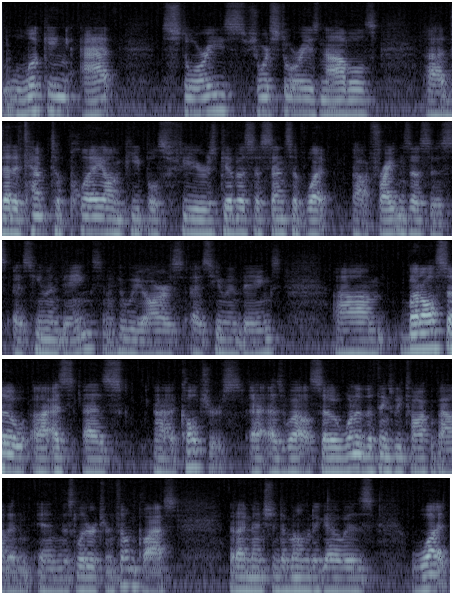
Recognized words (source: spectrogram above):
looking at stories, short stories, novels, uh, that attempt to play on people's fears give us a sense of what uh, frightens us as, as human beings and who we are as, as human beings um, but also uh, as, as uh, cultures uh, as well. So, one of the things we talk about in, in this literature and film class that I mentioned a moment ago is what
